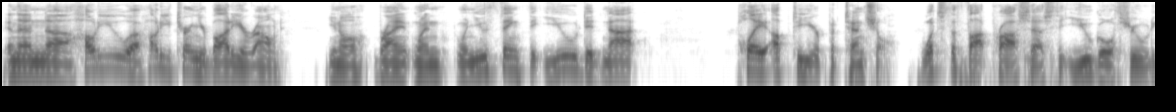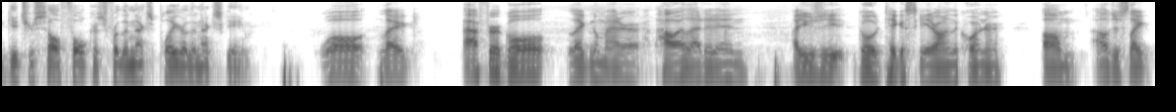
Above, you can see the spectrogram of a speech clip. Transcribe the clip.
And then uh, how do you uh, how do you turn your body around? You know, Bryant, when when you think that you did not play up to your potential, what's the thought process that you go through to get yourself focused for the next play or the next game? Well, like after a goal, like no matter how I let it in, I usually go take a skate around the corner. Um, I'll just like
